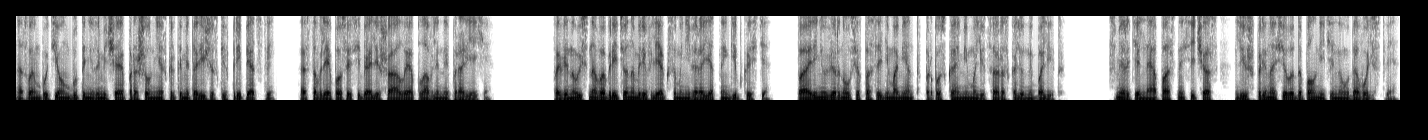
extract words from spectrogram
На своем пути он, будто не замечая, прошел несколько металлических препятствий, оставляя после себя лишь алые оплавленные прорехи. Повинуясь новообретенным рефлексам и невероятной гибкости, парень увернулся в последний момент, пропуская мимо лица раскаленный болид. Смертельная опасность сейчас лишь приносила дополнительное удовольствие.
